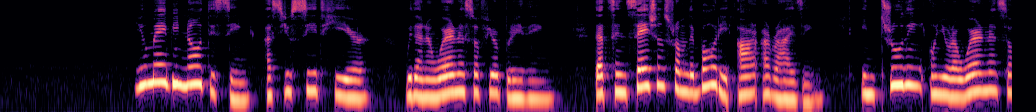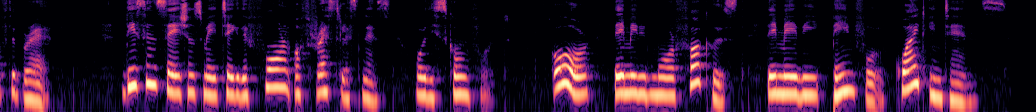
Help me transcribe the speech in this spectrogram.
You may be noticing as you sit here with an awareness of your breathing that sensations from the body are arising, intruding on your awareness of the breath. These sensations may take the form of restlessness or discomfort, or they may be more focused, they may be painful, quite intense.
